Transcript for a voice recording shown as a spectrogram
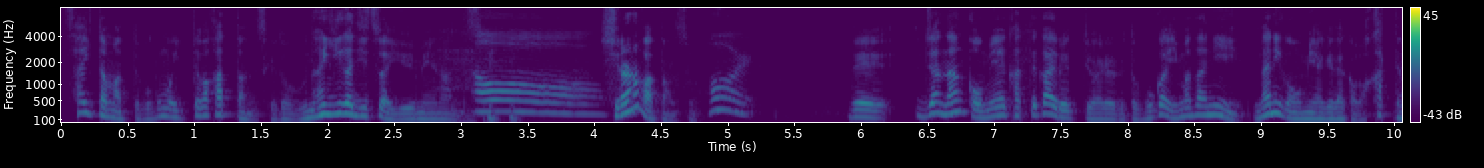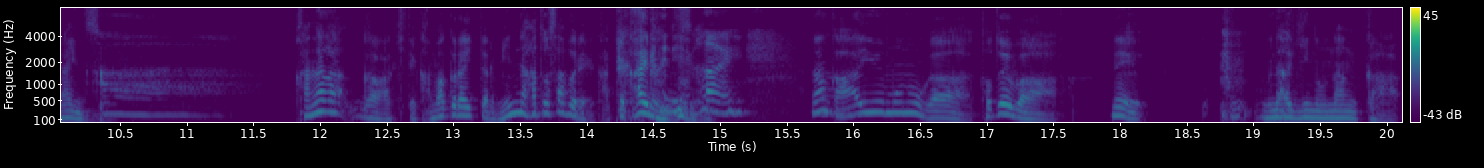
埼玉って僕も行って分かったんですけどうなぎが実は有名なんですね。あ知らなかったんですよ。あはい。でじゃあなんかお土産買って帰るって言われると僕はいまだに何がお土産だか分かってないんですよ。あ神奈川来て鎌倉行ったらみんな鳩サブレー買って帰るんですよ、はい。なんかああいうものが例えばねううなぎのなんか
